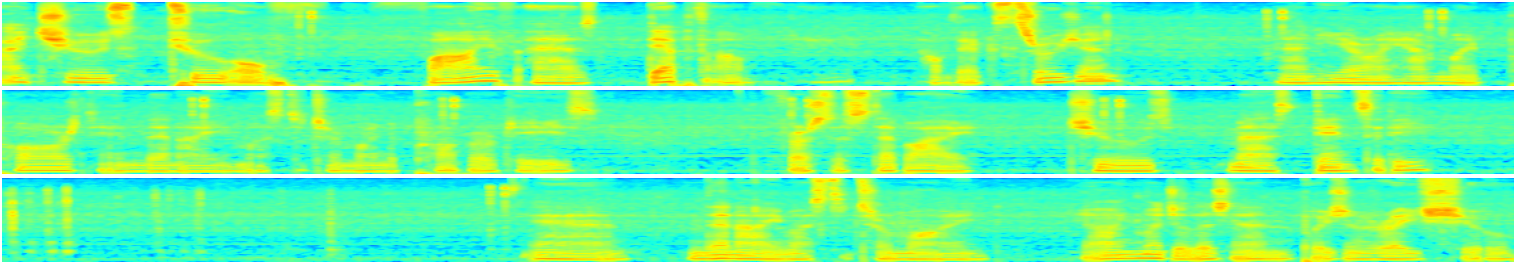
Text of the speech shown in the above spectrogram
I choose 205 as depth of, of the extrusion. And here I have my part and then I must determine the properties. First step I choose mass density. And then I must determine Young modulus and Poisson ratio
